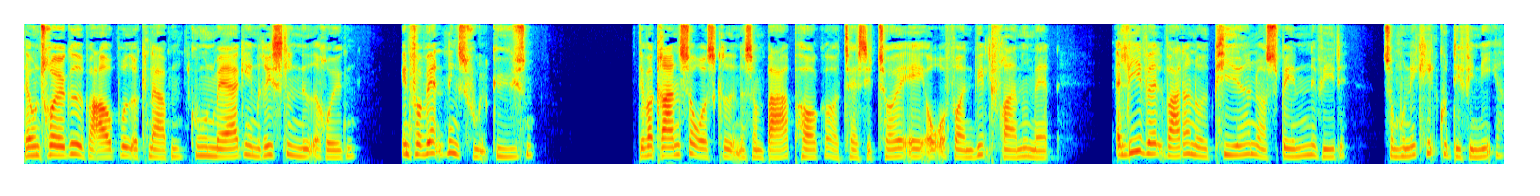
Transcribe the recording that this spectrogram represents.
Da hun trykkede på afbryderknappen, kunne hun mærke en rislen ned ad ryggen. En forventningsfuld gysen. Det var grænseoverskridende som bare pokker at tage sit tøj af over for en vildt fremmed mand. Alligevel var der noget pirrende og spændende ved det, som hun ikke helt kunne definere.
